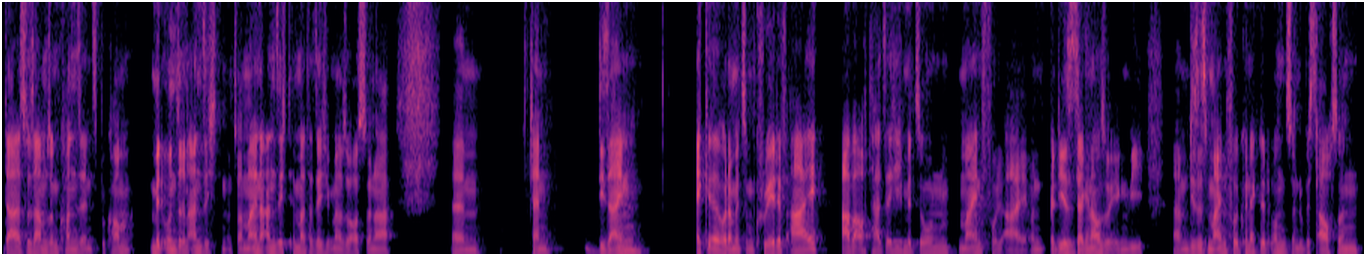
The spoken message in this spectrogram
da zusammen so einen Konsens bekommen mit unseren Ansichten. Und zwar meine Ansicht immer tatsächlich immer so aus so einer ähm, kleinen Design-Ecke oder mit so einem Creative Eye, aber auch tatsächlich mit so einem Mindful Eye. Und bei dir ist es ja genauso irgendwie. Ähm, dieses Mindful connected uns und du bist auch so ein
